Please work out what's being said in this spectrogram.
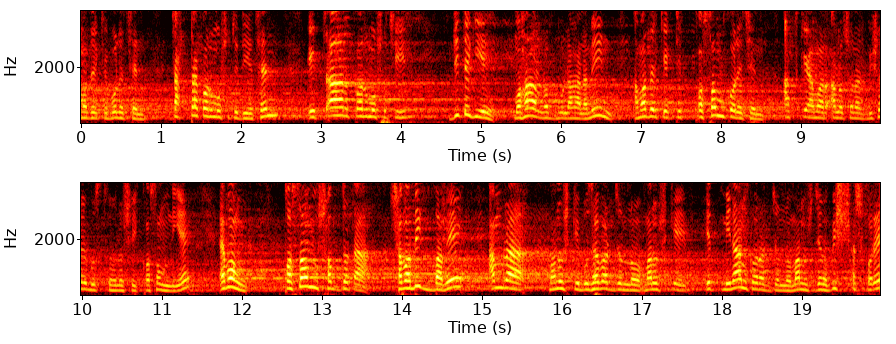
আমাদেরকে বলেছেন, চারটা কর্মসূচি দিয়েছেন। এই চার কর্মসূচির দিতে গিয়ে মহান রব্বুল আলমিন আমাদেরকে একটি কসম করেছেন। আজকে আমার আলোচনার বিষয়বস্তু হলো সেই কসম নিয়ে। এবং কসম শব্দটা স্বাভাবিকভাবে আমরা মানুষকে বোঝাবার জন্য, মানুষকে ইতমিনান করার জন্য, মানুষ যেন বিশ্বাস করে,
